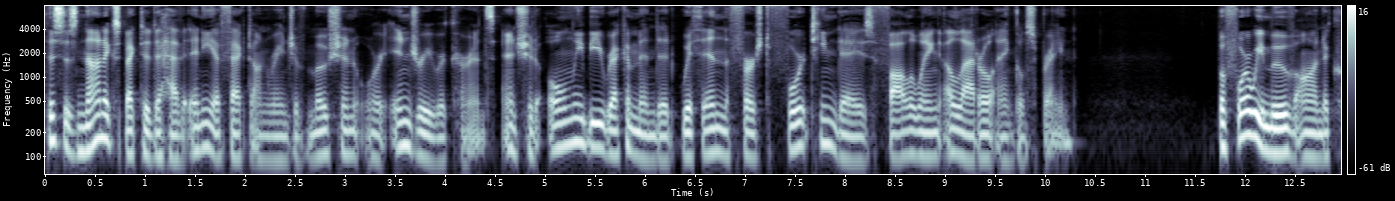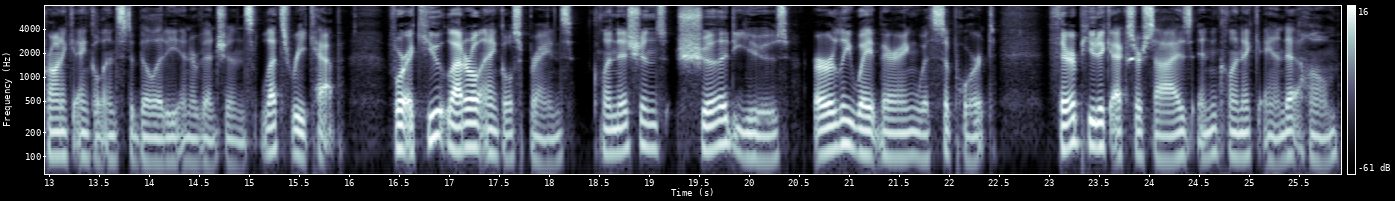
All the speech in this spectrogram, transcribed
This is not expected to have any effect on range of motion or injury recurrence and should only be recommended within the first 14 days following a lateral ankle sprain. Before we move on to chronic ankle instability interventions, let's recap. For acute lateral ankle sprains, clinicians should use early weight bearing with support, therapeutic exercise in clinic and at home,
